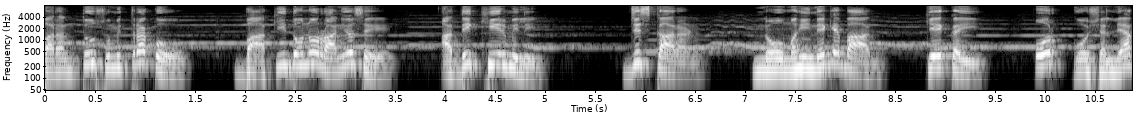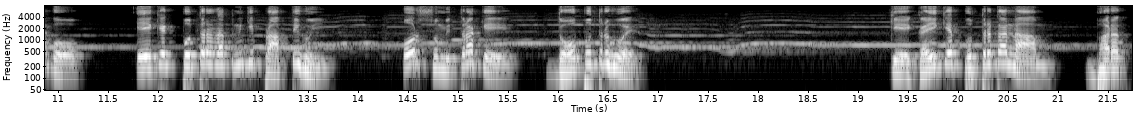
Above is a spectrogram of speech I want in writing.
परंतु सुमित्रा को बाकी दोनों रानियों से अधिक खीर मिली, जिस कारण नौ महीने के बाद केकई और कौशल्या को एक एक पुत्र रत्न की प्राप्ति हुई और सुमित्रा के दो पुत्र हुए। केकई के पुत्र का नाम भरत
